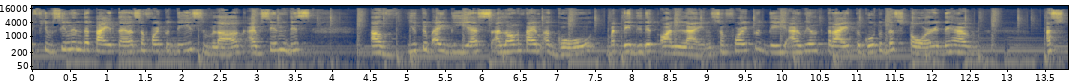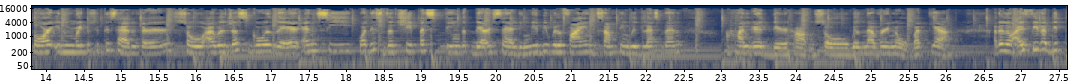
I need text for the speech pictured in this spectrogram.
if you've seen in the title, so for today's vlog, I've seen this of YouTube ideas a long time ago, but they did it online. So for today, I will try to go to the store. They have a store in Mirdif City Center. So I will just go there and see what is the cheapest thing that they are selling. Maybe we'll find something with less than 100 dirham. So we'll never know. But yeah, I don't know. I feel a bit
